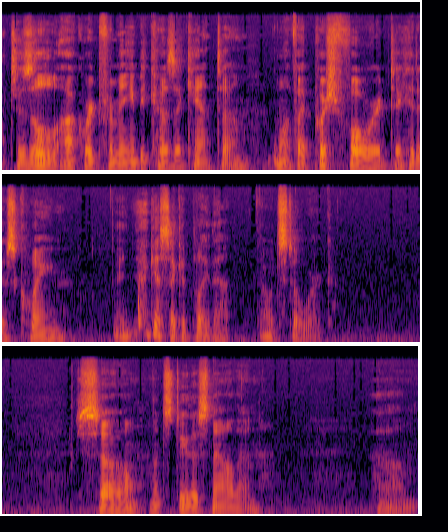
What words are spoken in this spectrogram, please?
which is a little awkward for me because I can't um, well, if I push forward to hit his queen, I guess I could play that. That would still work. So let's do this now then. Um,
